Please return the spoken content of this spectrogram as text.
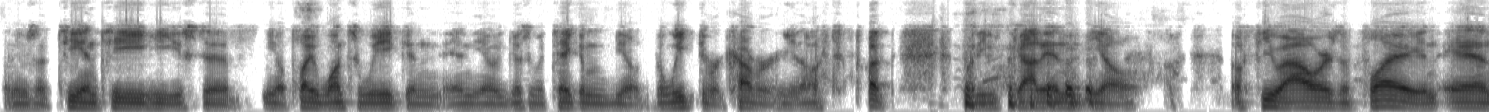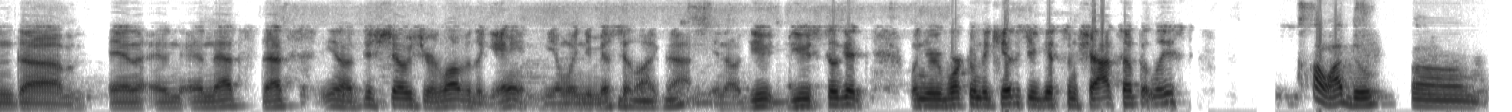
when he was at TNT, he used to, you know, play once a week, and and you know, because it would take him, you know, the week to recover, you know, but but he got in, you know, a few hours of play, and and um and and and that's that's you know, it just shows your love of the game, you know, when you miss it like that. You know, do you do you still get when you're working with the kids, do you get some shots up at least? Oh, I do. Um,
